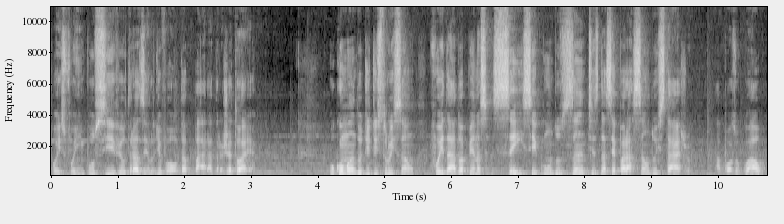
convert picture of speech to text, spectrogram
pois foi impossível trazê-lo de volta para a trajetória. O comando de destruição foi dado apenas 6 segundos antes da separação do estágio, após o qual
